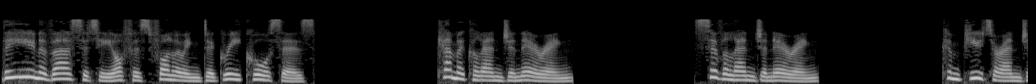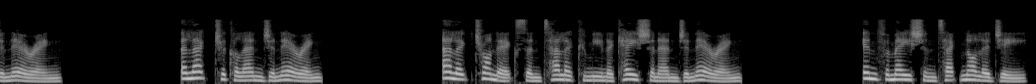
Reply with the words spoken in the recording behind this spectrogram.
The university offers following degree courses Chemical engineering Civil engineering Computer engineering Electrical engineering Electronics and telecommunication engineering Information technology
